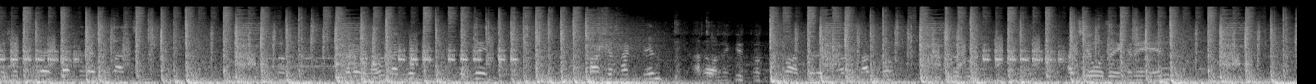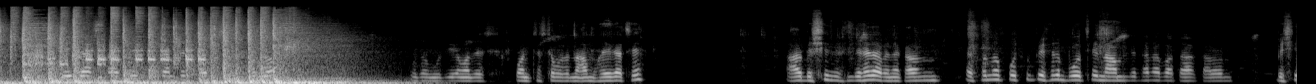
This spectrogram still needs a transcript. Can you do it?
থেকে সবাই ভালো থাকবেন পাশে থাকবেন। আরও অনেকের তথ্য আমাদের পঞ্চাশটা মতো নাম হয়ে গেছে। আর বেশি লেখা যাবে না, কারণ এখনও প্রচুর পেশেন্ট বলছে নাম লেখানোর কথা কারণ বেশি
